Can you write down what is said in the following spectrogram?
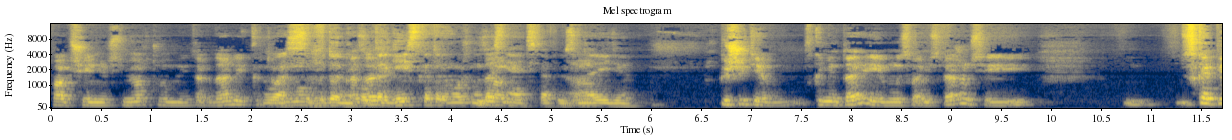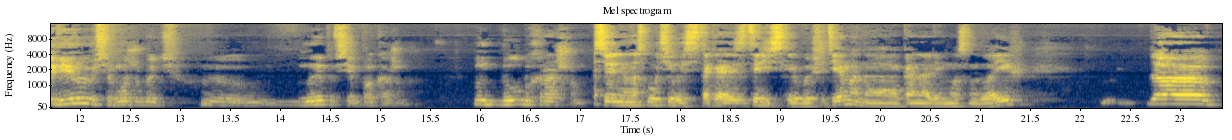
по общению с мертвыми и так далее, У вас в доме показать, полтергейст, который можно Да. заснять, допустим, Да. на видео. пишите в комментарии, мы с вами свяжемся и скооперируемся, может быть, э, мы это всем покажем. Ну, было бы хорошо. Сегодня у нас получилась такая эзотерическая больше тема на канале «Мозг на двоих». Да,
